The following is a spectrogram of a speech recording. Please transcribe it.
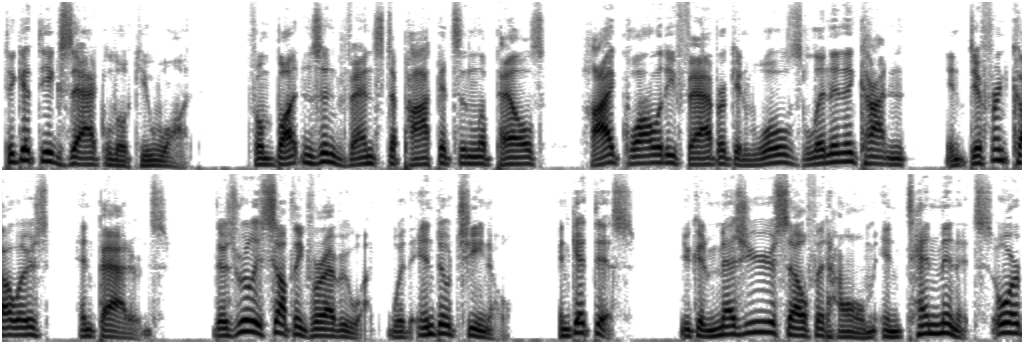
to get the exact look you want. From buttons and vents to pockets and lapels, high quality fabric in wools, linen, and cotton in different colors and patterns. There's really something for everyone with Indochino. And get this you can measure yourself at home in 10 minutes, or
